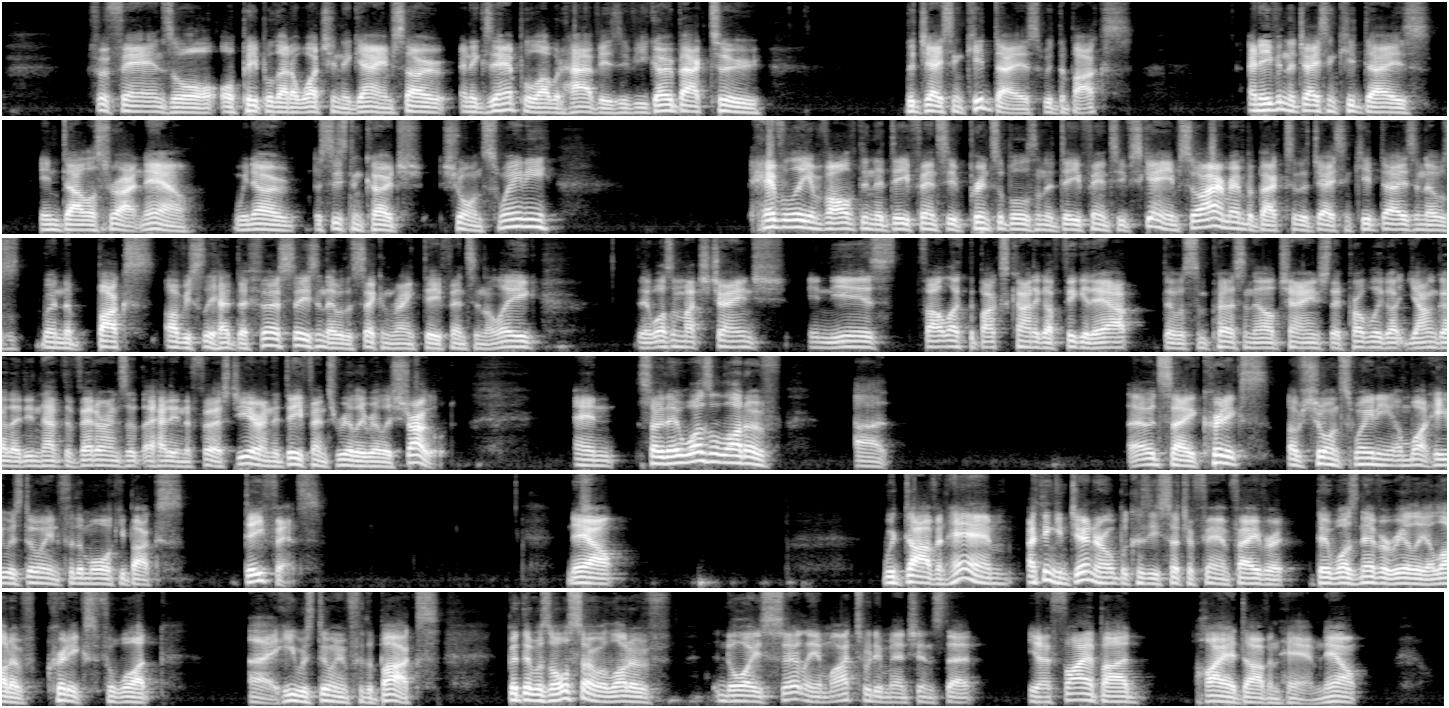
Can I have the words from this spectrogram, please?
for fans or or people that are watching the game. So an example I would have is if you go back to the Jason Kidd days with the Bucks, and even the Jason Kidd days in Dallas right now, we know assistant coach Sean Sweeney heavily involved in the defensive principles and the defensive scheme. So I remember back to the Jason Kidd days, and it was when the Bucks obviously had their first season. They were the second ranked defense in the league. There wasn't much change in years. Felt like the Bucks kind of got figured out. There was some personnel change. They probably got younger. They didn't have the veterans that they had in the first year, and the defense really, really struggled. And so there was a lot of, uh, I would say, critics of Sean Sweeney and what he was doing for the Milwaukee Bucks defense. Now, with Darvin Ham, I think in general, because he's such a fan favorite, there was never really a lot of critics for what uh, he was doing for the Bucks. But there was also a lot of noise, certainly in my Twitter mentions, that you know Firebud hired Darvin Ham. Now,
